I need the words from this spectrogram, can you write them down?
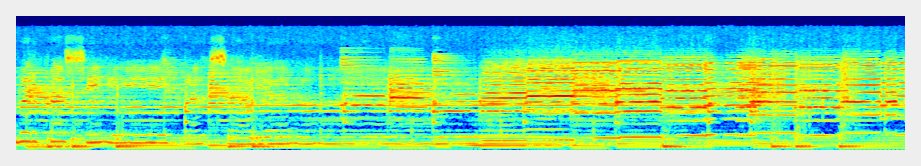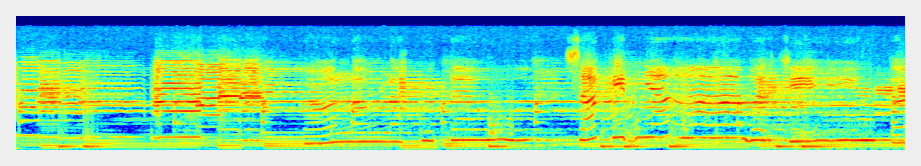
berkasihlah saya. Kalaulah ku tahu sakitnya bercinta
